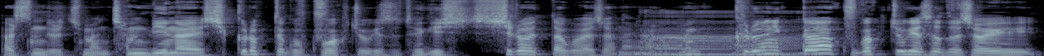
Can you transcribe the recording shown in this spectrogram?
말씀드렸지만 잠비나의 시끄럽다고 국악 쪽에서 되게 싫어했다고 하잖아요. 아. 그러니까 국악 쪽에서도 저희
